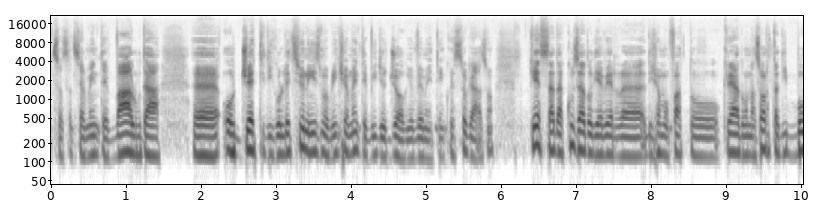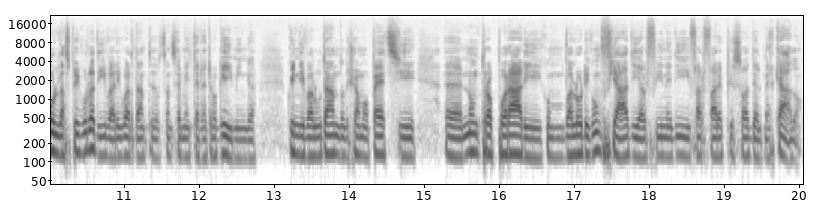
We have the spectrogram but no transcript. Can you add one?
sostanzialmente valuta eh, oggetti di collezionismo, principalmente videogiochi ovviamente in questo caso, che è stato accusato di aver diciamo, fatto, creato una sorta di bolla speculativa riguardante sostanzialmente il retro gaming, quindi valutando diciamo, pezzi eh, non troppo rari con valori gonfiati al fine di far fare più soldi al mercato.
